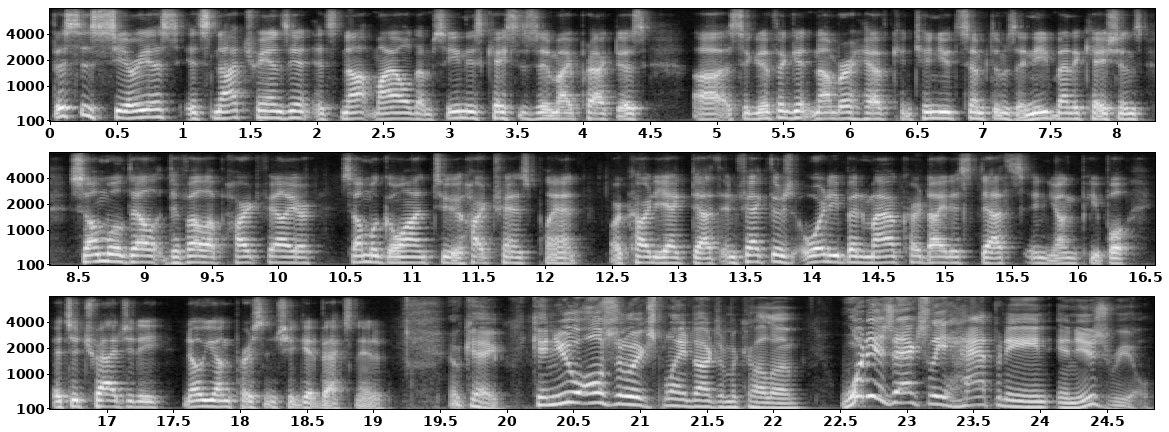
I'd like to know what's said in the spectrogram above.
This is serious. It's not transient. It's not mild. I'm seeing these cases in my practice. Uh, a significant number have continued symptoms. They need medications. Some will de- develop heart failure. Some will go on to heart transplant or cardiac death. In fact, there's already been myocarditis deaths in young people. It's a tragedy. No young person should get vaccinated. Okay. Can you also explain, Dr. McCullough, what is actually happening in Israel?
